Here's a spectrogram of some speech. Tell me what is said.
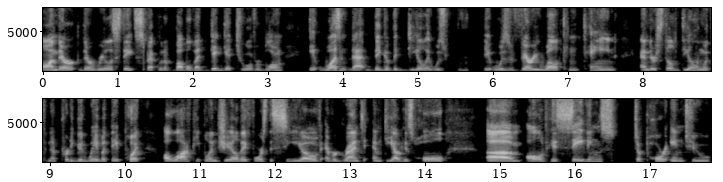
on their their real estate speculative bubble that did get too overblown, it wasn't that big of a deal. It was it was very well contained, and they're still dealing with it in a pretty good way. But they put a lot of people in jail. They forced the CEO of Evergrande to empty out his whole um, all of his savings to pour into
